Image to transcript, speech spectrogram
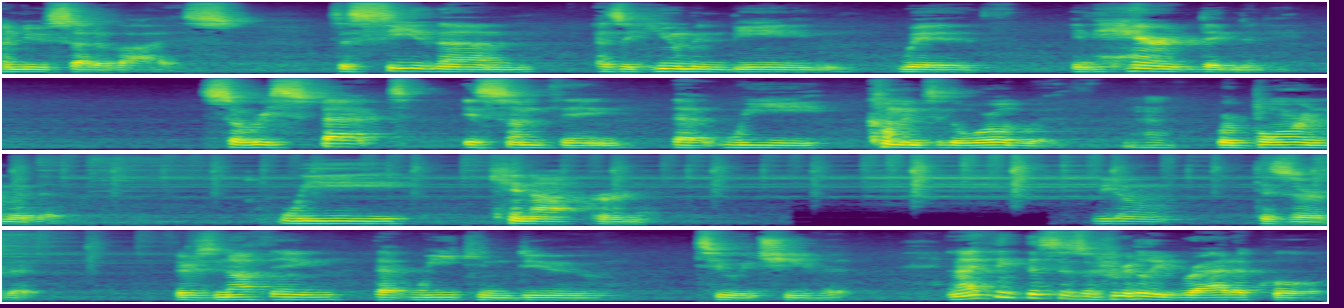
a new set of eyes, to see them as a human being with inherent dignity. So, respect is something that we come into the world with. Mm-hmm. We're born with it. We cannot earn it. We don't deserve it. There's nothing that we can do to achieve it. And I think this is a really radical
